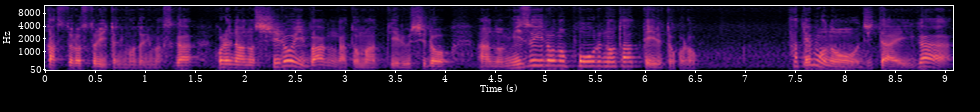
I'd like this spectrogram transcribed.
カストロストリートに戻りますがこれのあの白いバンが止まっている後ろあの水色のポールの立っているところ建物自体が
